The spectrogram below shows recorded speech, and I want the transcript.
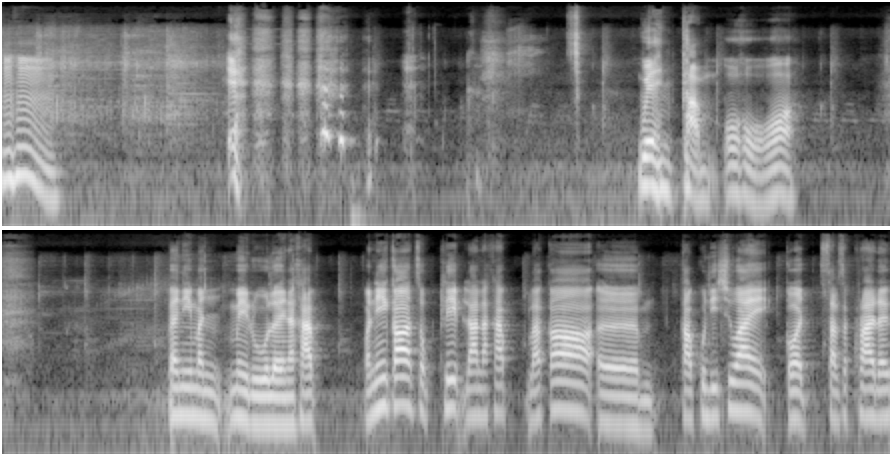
ฮึ่มๆเอ๊ะเวรกรรมโอ้โหแบบนี้มันไม่รู้เลยนะครับ วันนี้ก็จบคลิปแล้วนะครับ แล้วก็เออขอบคุณที่ช่วยกด subscribe ด้วย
